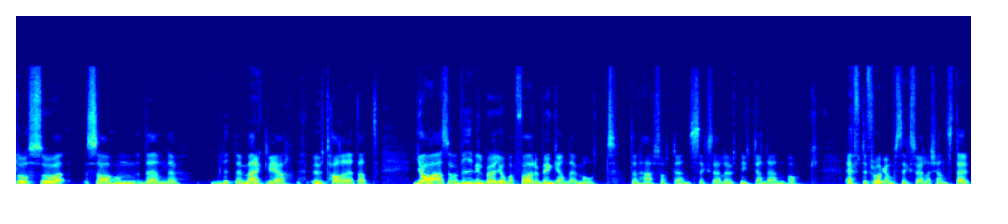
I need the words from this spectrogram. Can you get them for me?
då så sa hon den lite märkliga uttalandet att ja, alltså vi vill börja jobba förebyggande mot den här sortens sexuella utnyttjanden mm. och efterfrågan på sexuella tjänster.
